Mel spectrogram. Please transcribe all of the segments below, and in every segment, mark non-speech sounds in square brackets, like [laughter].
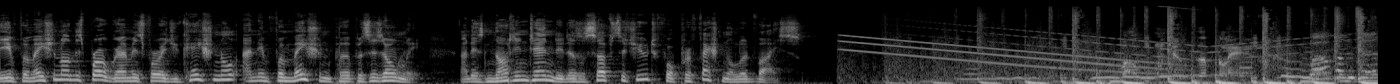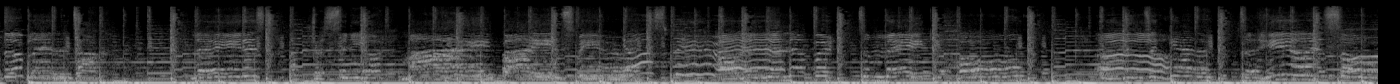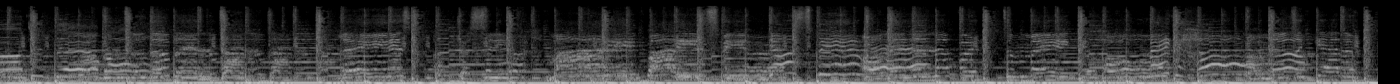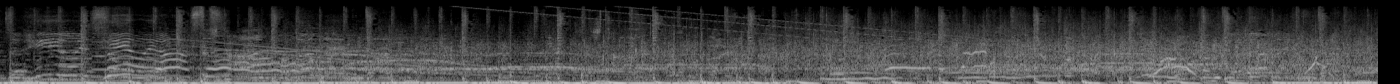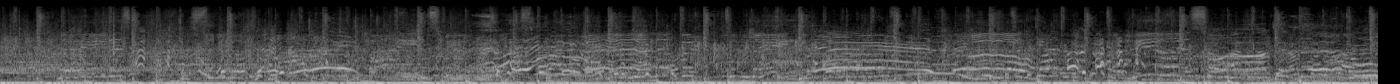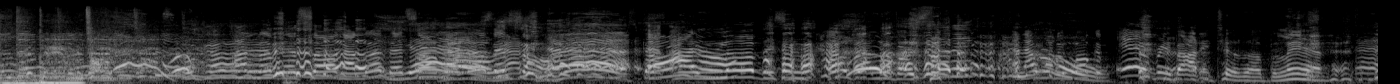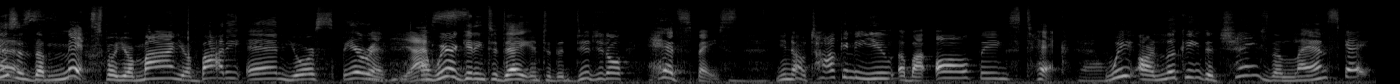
The information on this program is for educational and information purposes only and is not intended as a substitute for professional advice. Welcome to the blend. Welcome to the blend talk. Ladies, addressing your I love our setting. And I want to welcome everybody to the blend. This is the mix for your mind, your body, and your spirit. Yes. And we're getting today into the digital headspace. You know, talking to you about all things tech. We are looking to change the landscape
